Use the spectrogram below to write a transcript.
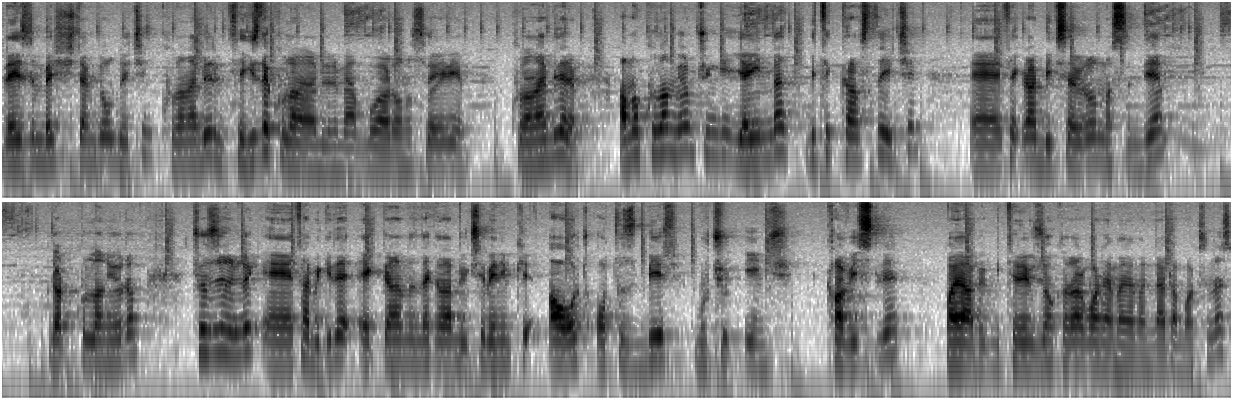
Ryzen 5 işlemci olduğu için kullanabilirim. 8'de kullanabilirim ben bu arada onu söyleyeyim. Kullanabilirim. Ama kullanmıyorum çünkü yayında bir tık kastığı için e, tekrar bilgisayar olmasın diye 4 kullanıyorum. Çözünürlük e, tabii ki de ekranında ne kadar büyükse benimki AOC 31.5 inç kavisli. Bayağı bir, bir televizyon kadar var hemen hemen nereden baksanız.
